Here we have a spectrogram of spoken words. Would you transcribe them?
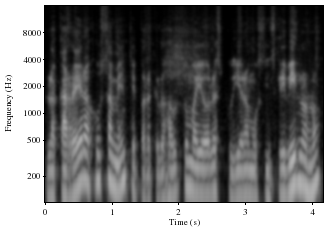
la carrera justamente para que los adultos mayores pudiéramos inscribirnos, ¿no?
